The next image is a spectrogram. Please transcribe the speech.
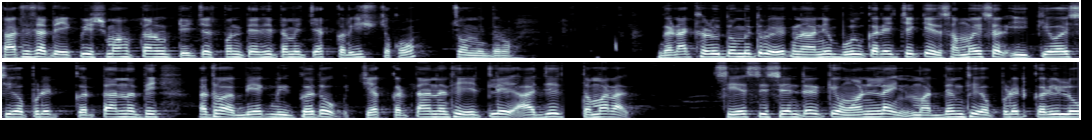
સાથે સાથે એકવીસમા હપ્તાનું ટેચસ પણ ત્યાંથી તમે ચેક કરી શકો છો મિત્રો. ઘણા ખેડૂતો મિત્રો એક નાની ભૂલ કરે છે કે સમયસર ઈ કેવાયસી અપડેટ કરતા નથી અથવા બેંક વિગતો ચેક કરતા નથી. એટલે આજે તમારા સીએસસી સેન્ટર કે ઓનલાઈન માધ્યમથી અપડેટ કરી લો.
